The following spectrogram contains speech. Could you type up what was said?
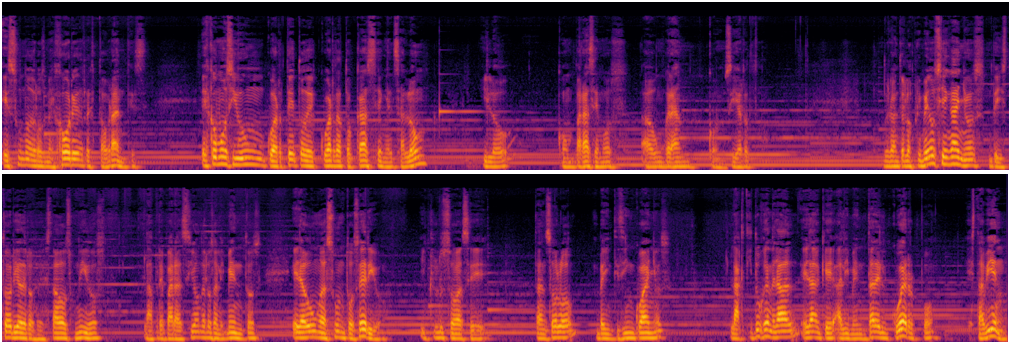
es uno de los mejores restaurantes es como si un cuarteto de cuerda tocase en el salón y lo comparásemos a un gran concierto. Durante los primeros 100 años de historia de los Estados Unidos, la preparación de los alimentos era un asunto serio. Incluso hace tan solo 25 años, la actitud general era que alimentar el cuerpo está bien,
